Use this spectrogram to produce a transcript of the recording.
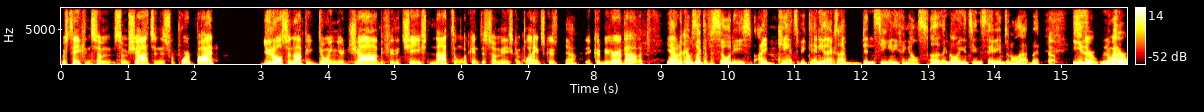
was taking some some shots in this report. But you'd also not be doing your job if you're the Chiefs not to look into some of these complaints because Yeah. it could be very valid. Yeah, when it comes to like the facilities, I can't speak to any of that because I didn't see anything else other than going and seeing the stadiums and all that. But Yep. either, no matter,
